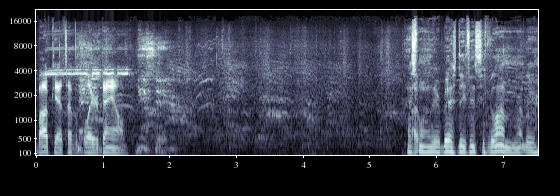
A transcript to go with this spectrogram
Bobcats have a player down. That's one of their best defensive linemen right there.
